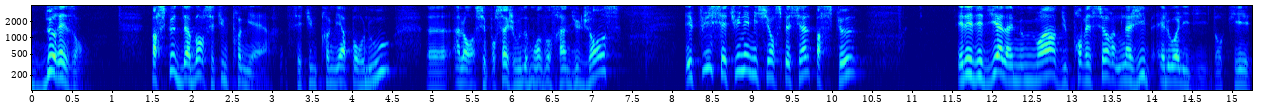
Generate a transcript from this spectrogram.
deux raisons. Parce que d'abord c'est une première, c'est une première pour nous, euh, alors c'est pour ça que je vous demande votre indulgence. Et puis c'est une émission spéciale parce que elle est dédiée à la mémoire du professeur Najib El-Walidi, donc qui,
